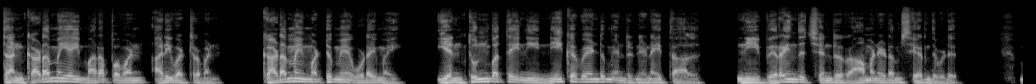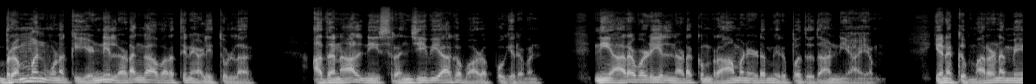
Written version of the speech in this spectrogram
தன் கடமையை மறப்பவன் அறிவற்றவன். கடமை மட்டுமே உடைமை. என் துன்பத்தை நீ நீக்க வேண்டும் என்று நினைத்தால் நீ விரைந்து சென்று ராமனிடம் சேர்ந்துவிடு. பிரம்மன் உனக்கு எண்ணில் அடங்கா வரத்தினை அளித்துள்ளார். அதனால் நீ சிரஞ்சீவியாக வாழப்போகிறவன் நீ அறவழியில் நடக்கும் ராமனிடம் இருப்பதுதான் நியாயம். எனக்கு மரணமே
